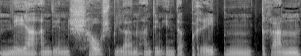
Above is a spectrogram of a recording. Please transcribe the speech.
näher an den Schauspielern, an den Interpreten dran,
